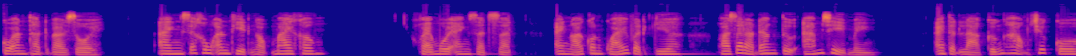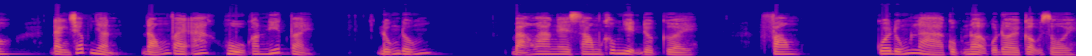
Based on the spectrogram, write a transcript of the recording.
Cô ăn thật vào rồi, anh sẽ không ăn thịt Ngọc Mai không? Khỏe môi anh giật giật, anh nói con quái vật kia, hóa ra là đang tự ám chỉ mình. Anh thật là cứng họng trước cô, đành chấp nhận, đóng vai ác hù con nít vậy. Đúng đúng. Bà Hoa nghe xong không nhịn được cười. Phong, cô đúng là cục nợ của đời cậu rồi.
